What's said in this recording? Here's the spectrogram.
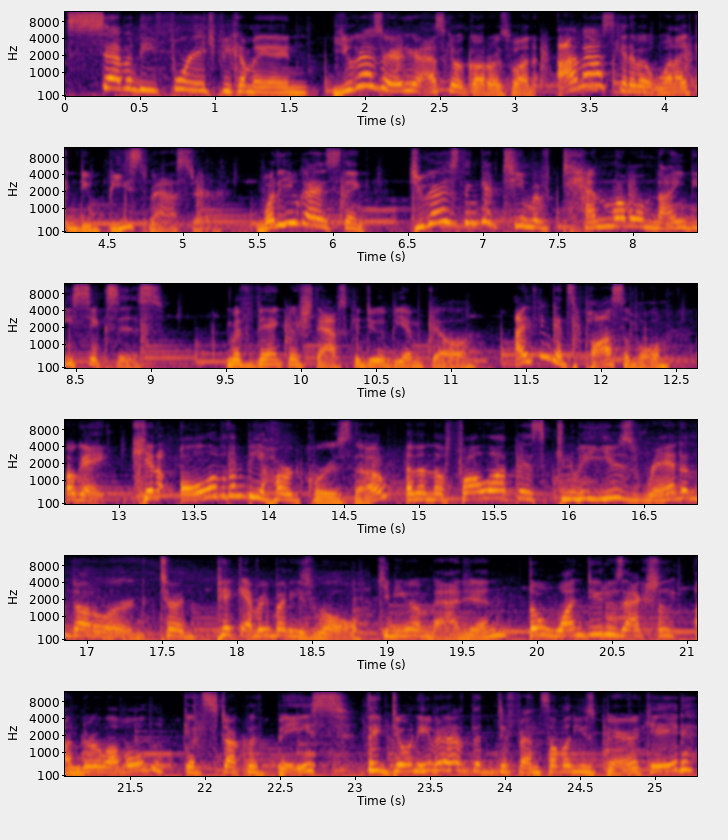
74 HP coming in. You guys are here asking about God Wars 1. I'm asking about when I can do Beastmaster. What do you guys think? Do you guys think a team of 10 level 96s with Vanquish Staffs could do a BM kill. I think it's possible. Okay, can all of them be hardcores though? And then the follow-up is, can we use random.org to pick everybody's role? Can you imagine? The one dude who's actually underleveled gets stuck with base. They don't even have the defense level to use barricade.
